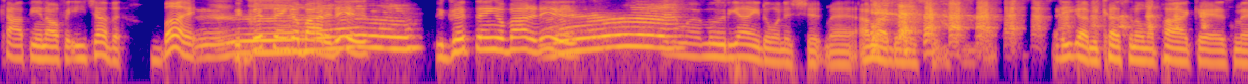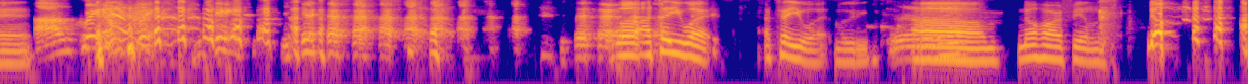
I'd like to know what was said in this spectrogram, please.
copying off of each other. But the good thing about it is- the good thing about it is, you know what, Moody, I ain't doing this shit, man. I'm not doing this shit. You got me cussing on my podcast, man. I'm quick. I'm quick. Well, I tell you what. I tell you what, Moody. Um, no hard feelings. No,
